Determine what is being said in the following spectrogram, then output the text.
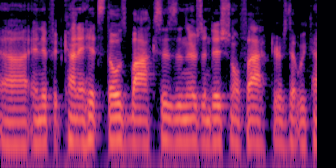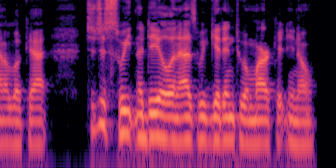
Uh, and if it kind of hits those boxes, then there's additional factors that we kind of look at to just sweeten the deal. And as we get into a market, you know,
